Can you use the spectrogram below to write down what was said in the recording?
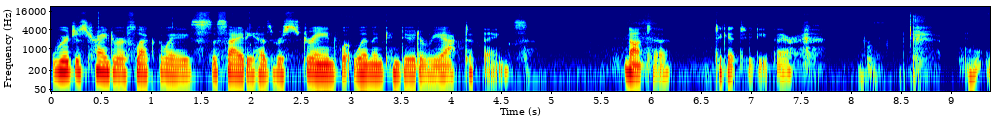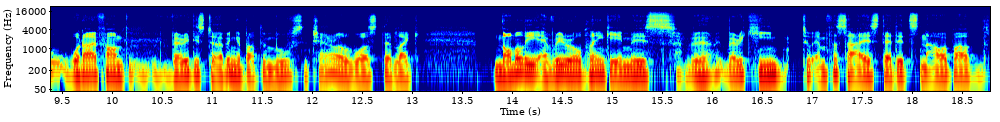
we're just trying to reflect the way society has restrained what women can do to react to things. Not to to get too deep there. what I found very disturbing about the moves in general was that like normally every role playing game is very keen to emphasize that it's now about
